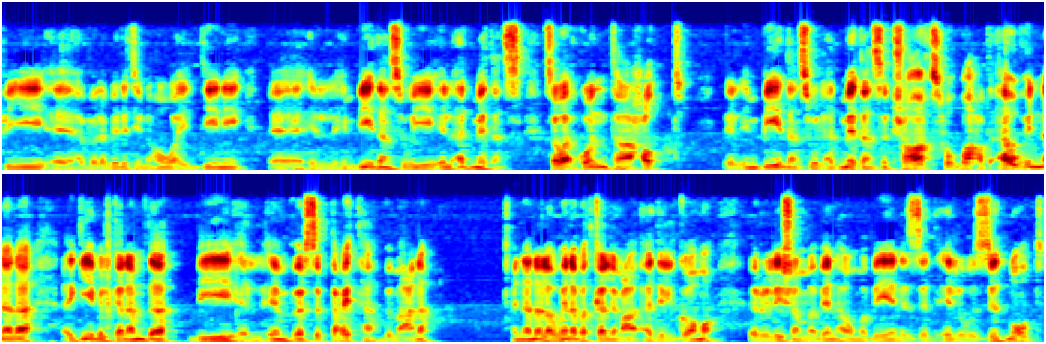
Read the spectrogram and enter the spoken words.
في availability إن هو يديني ال impedance وال admittance سواء كنت هحط ال impedance وال admittance charts فوق بعض أو إن أنا أجيب الكلام ده بال inverse بتاعتها. بمعنى إن أنا لو هنا بتكلم على أدي ال gamma ال relation ما بينها وما بين ال ZL وال Z note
